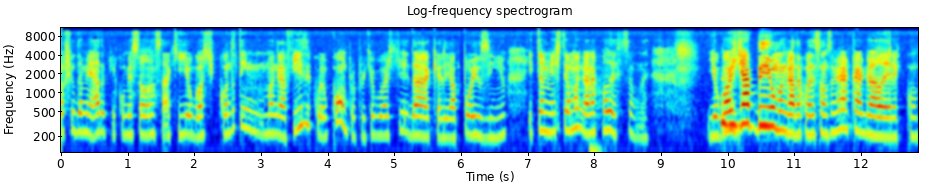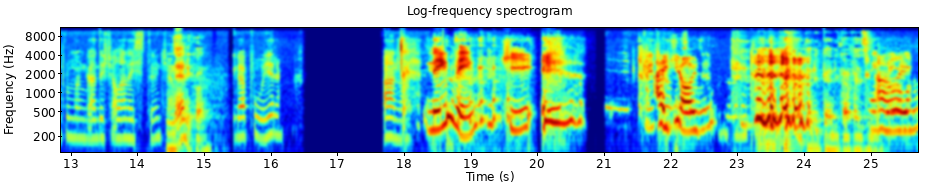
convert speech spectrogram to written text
o fio da meada, porque começou a lançar aqui. E eu gosto de. Quando tem mangá físico, eu compro, porque eu gosto de dar aquele apoiozinho. E também de ter um mangá na coleção, né? E eu gosto de abrir o mangá da coleção. Só que a galera que compra o mangá deixa lá na estante. Né, Nicole? Pegar poeira. Ah, não. Nem vem que. Ai, que ódio. Ah, não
